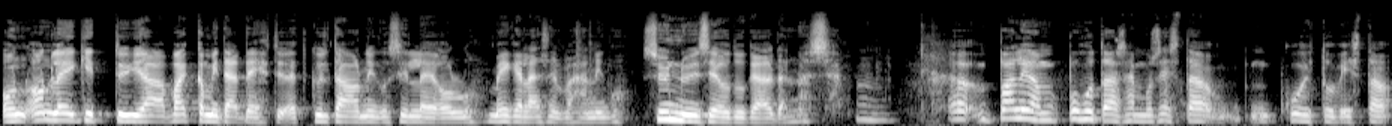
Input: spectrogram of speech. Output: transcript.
on, on leikitty ja vaikka mitä tehty. Että kyllä tämä on niin kuin silleen ollut meikäläisen vähän niin kuin synnyinseutu käytännössä. Ö, Paljon puhutaan semmoisista kuihtuvista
